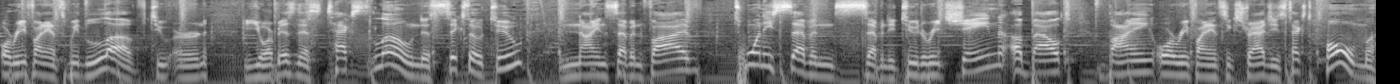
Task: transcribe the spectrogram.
or refinance, we'd love to earn your business. Text loan to 602 975 2772 to reach Shane about buying or refinancing strategies. Text home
